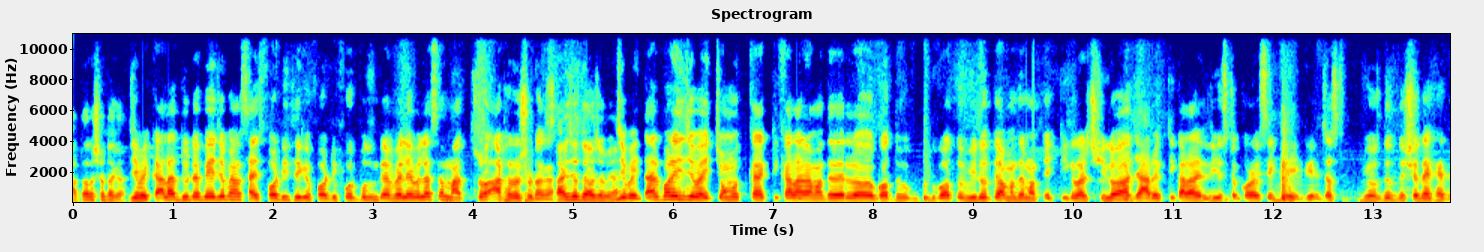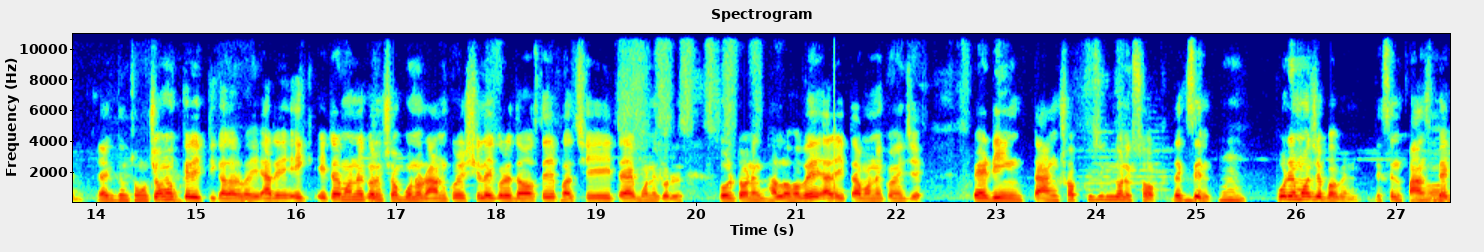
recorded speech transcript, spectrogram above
আঠারোশো টাকা। জি ভাই কালার দুইটা পেয়ে যাবেন সাইজ ফর্টি থেকে ফর্টি ফোর পর্যন্ত অ্যাভেলেবেল আছে মাত্র আঠারোশো টাকা। সাইজও দেওয়া যাবে হ্যাঁ? জি ভাই তারপরে এই যে ভাই চমৎকার একটি কালার আমাদের গত গত ভিডিওতে আমাদের মাত্র একটি কালার ছিল আর আরও একটি কালার রিস্টক করা হয়েছে জাস্ট ভিউজদের উদ্দেশ্যে দেখাই দেন। একদম চমৎকার। একটি কালার ভাই। আর এই এটা মনে করেন সম্পূর্ণ রান করে সেলাই করে দেওয়া আছে পাচ্ছে এটা মনে করেন সোলটা অনেক ভালো হবে। আর এটা মনে করেন যে প্যাডিং টাং সবকিছু কিন্তু অনেক সফট দেখছেন? পরে মজা পাবেন। দেখছেন? পাঁচ ব্যাগ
